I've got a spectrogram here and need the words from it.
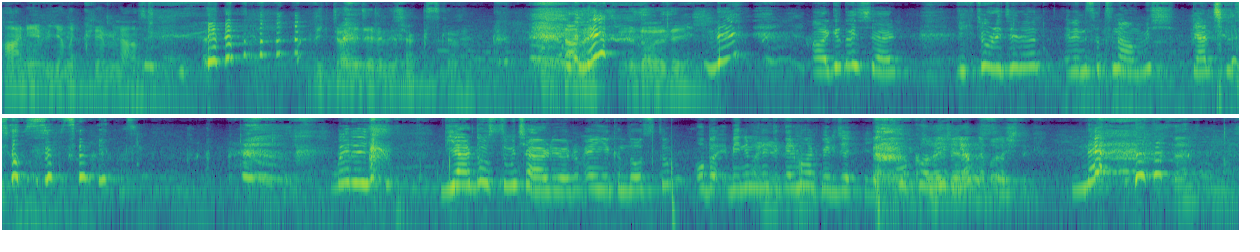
Haneye bir yanık kremi lazım. Victoria Ceren'i çok kıskanıyor. İddiaların hiçbiri doğru değil. Arkadaşlar Victoria Ceren Eren'i satın almış. Gerçek dostum. Barış diğer dostumu çağırıyorum. En yakın dostum. O da benim Hayır. dediklerime hak verecek bir insan. Konuyu biliyor musun? barıştık. Ne? Bizden olmaz.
